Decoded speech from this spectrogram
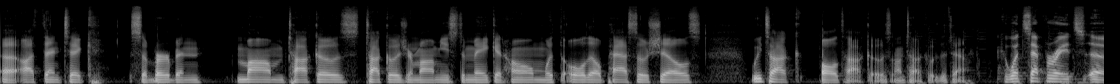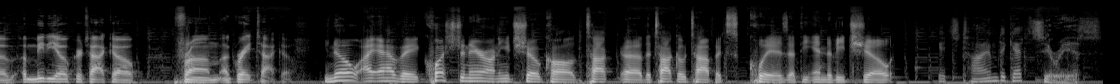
uh, authentic, suburban mom tacos, tacos your mom used to make at home with the old El Paso shells. We talk all tacos on Taco of the Town. What separates uh, a mediocre taco from a great taco? You know, I have a questionnaire on each show called talk, uh, the Taco Topics Quiz at the end of each show. It's time to get serious.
